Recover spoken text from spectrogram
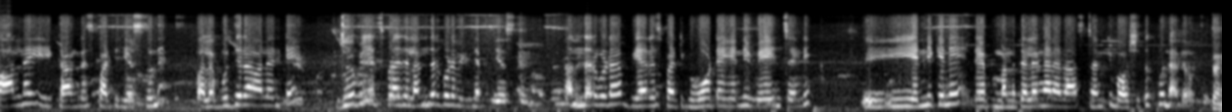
పాలన ఈ కాంగ్రెస్ పార్టీ చేస్తుంది. వాళ్ళ బుద్ధి రావాలంటే జూబిలీస్ ప్రజలందరూ కూడా విజ్ఞప్తి చేస్తున్నారు. అందరూ కూడా బీఆర్ఎస్ పార్టీకి ఓట్ అయ్యని వేయించండి. ఈ- ఎన్నికనే రేపు మన తెలంగాణ రాష్ట్రానికి భవిష్యత్తు పునాది అవుతుంది.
